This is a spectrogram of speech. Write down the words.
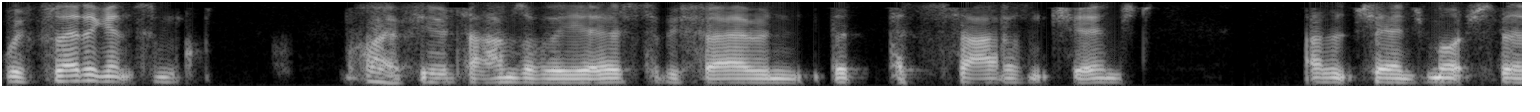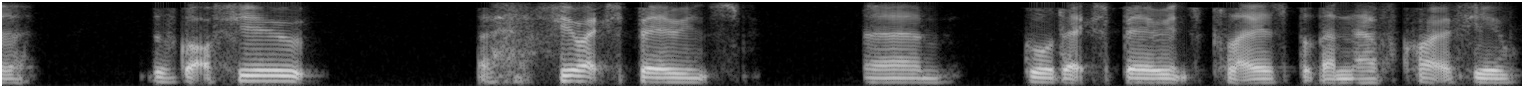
we've played against them quite a few times over the years. To be fair, and the, the side hasn't changed hasn't changed much. The, they've got a few a few experienced, um, good experienced players, but then they have quite a few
